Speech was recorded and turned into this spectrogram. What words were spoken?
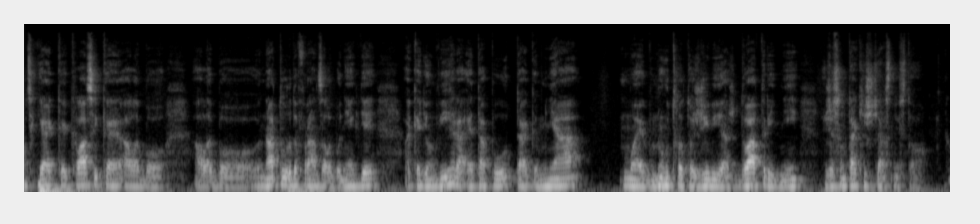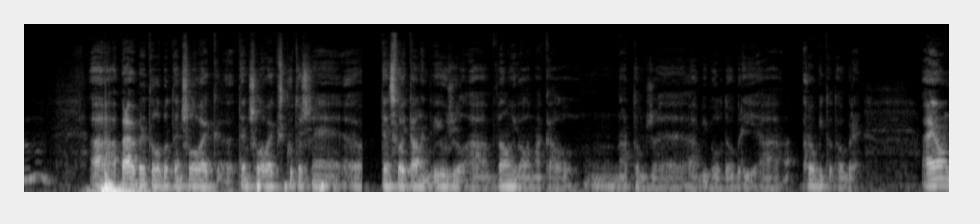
hociakej klasike alebo, alebo na Tour de France alebo niekde a keď on vyhra etapu, tak mňa moje vnútro to živí až 2-3 dní, že som taký šťastný z toho. A práve preto, lebo ten človek, ten človek skutočne eh, ten svoj talent využil a veľmi veľa makal na tom, že aby bol dobrý a robí to dobre. A on,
